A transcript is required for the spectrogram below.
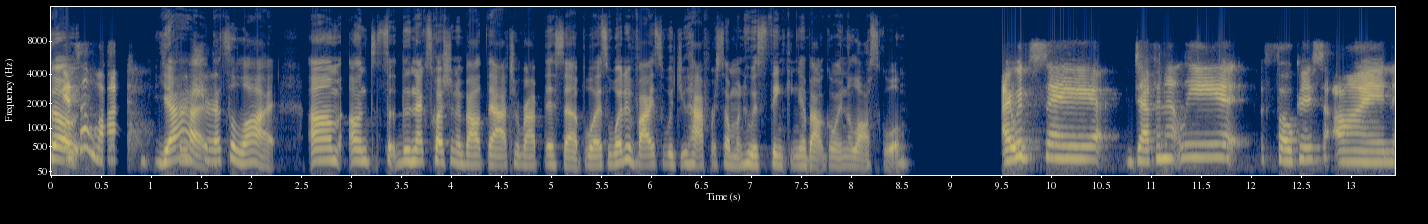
So it's a lot. yeah, sure. that's a lot. Um, on so the next question about that to wrap this up was, what advice would you have for someone who is thinking about going to law school? I would say definitely focus on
